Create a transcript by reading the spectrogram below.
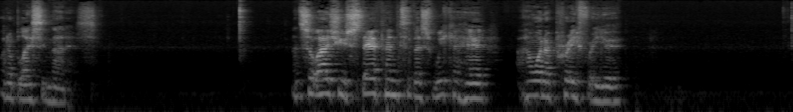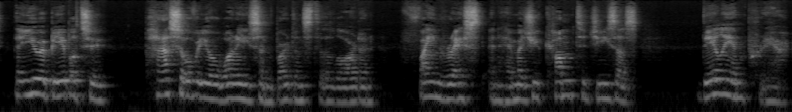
What a blessing that is. And so, as you step into this week ahead, I want to pray for you that you would be able to pass over your worries and burdens to the Lord and find rest in Him as you come to Jesus daily in prayer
